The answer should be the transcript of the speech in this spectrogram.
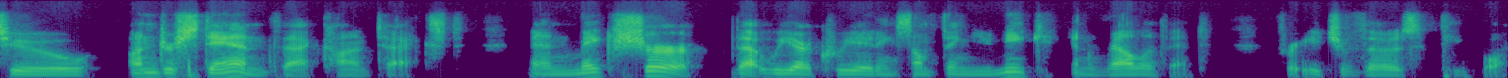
to understand that context and make sure that we are creating something unique and relevant for each of those people.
